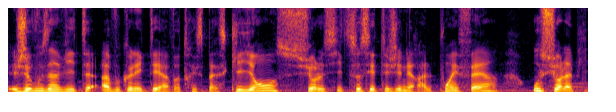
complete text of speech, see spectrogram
Je vous invite à vous connecter à votre espace client sur le site sociétégénérale.fr ou sur l'appli.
